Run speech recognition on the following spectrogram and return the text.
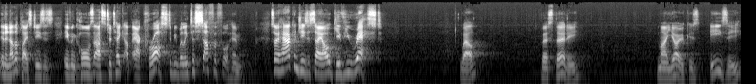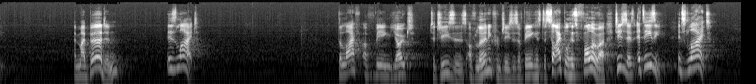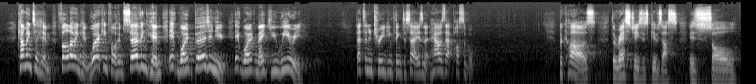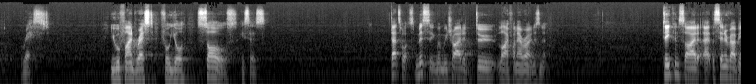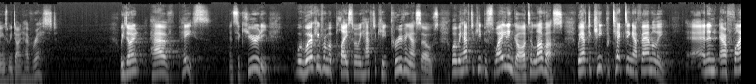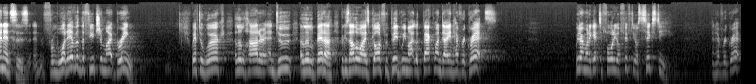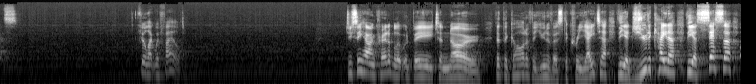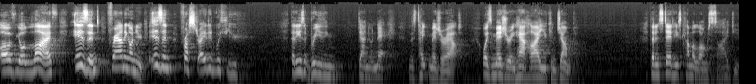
In another place, Jesus even calls us to take up our cross to be willing to suffer for him. So, how can Jesus say, I'll give you rest? Well, verse 30 My yoke is easy and my burden is light. The life of being yoked to Jesus, of learning from Jesus, of being his disciple, his follower, Jesus says it's easy, it's light. Coming to him, following him, working for him, serving him, it won't burden you, it won't make you weary. That's an intriguing thing to say, isn't it? How is that possible? Because the rest Jesus gives us is soul rest. You will find rest for your souls, he says. That's what's missing when we try to do life on our own, isn't it? Deep inside, at the center of our beings, we don't have rest. We don't have peace and security. We're working from a place where we have to keep proving ourselves, where we have to keep persuading God to love us. We have to keep protecting our family and our finances and from whatever the future might bring. We have to work a little harder and do a little better because otherwise, God forbid, we might look back one day and have regrets. We don't want to get to 40 or 50 or 60 and have regrets. Feel like we've failed. Do you see how incredible it would be to know that the God of the universe, the creator, the adjudicator, the assessor of your life, isn't frowning on you, isn't frustrated with you. That he isn't breathing down your neck with his tape measure out, always measuring how high you can jump. That instead he's come alongside you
